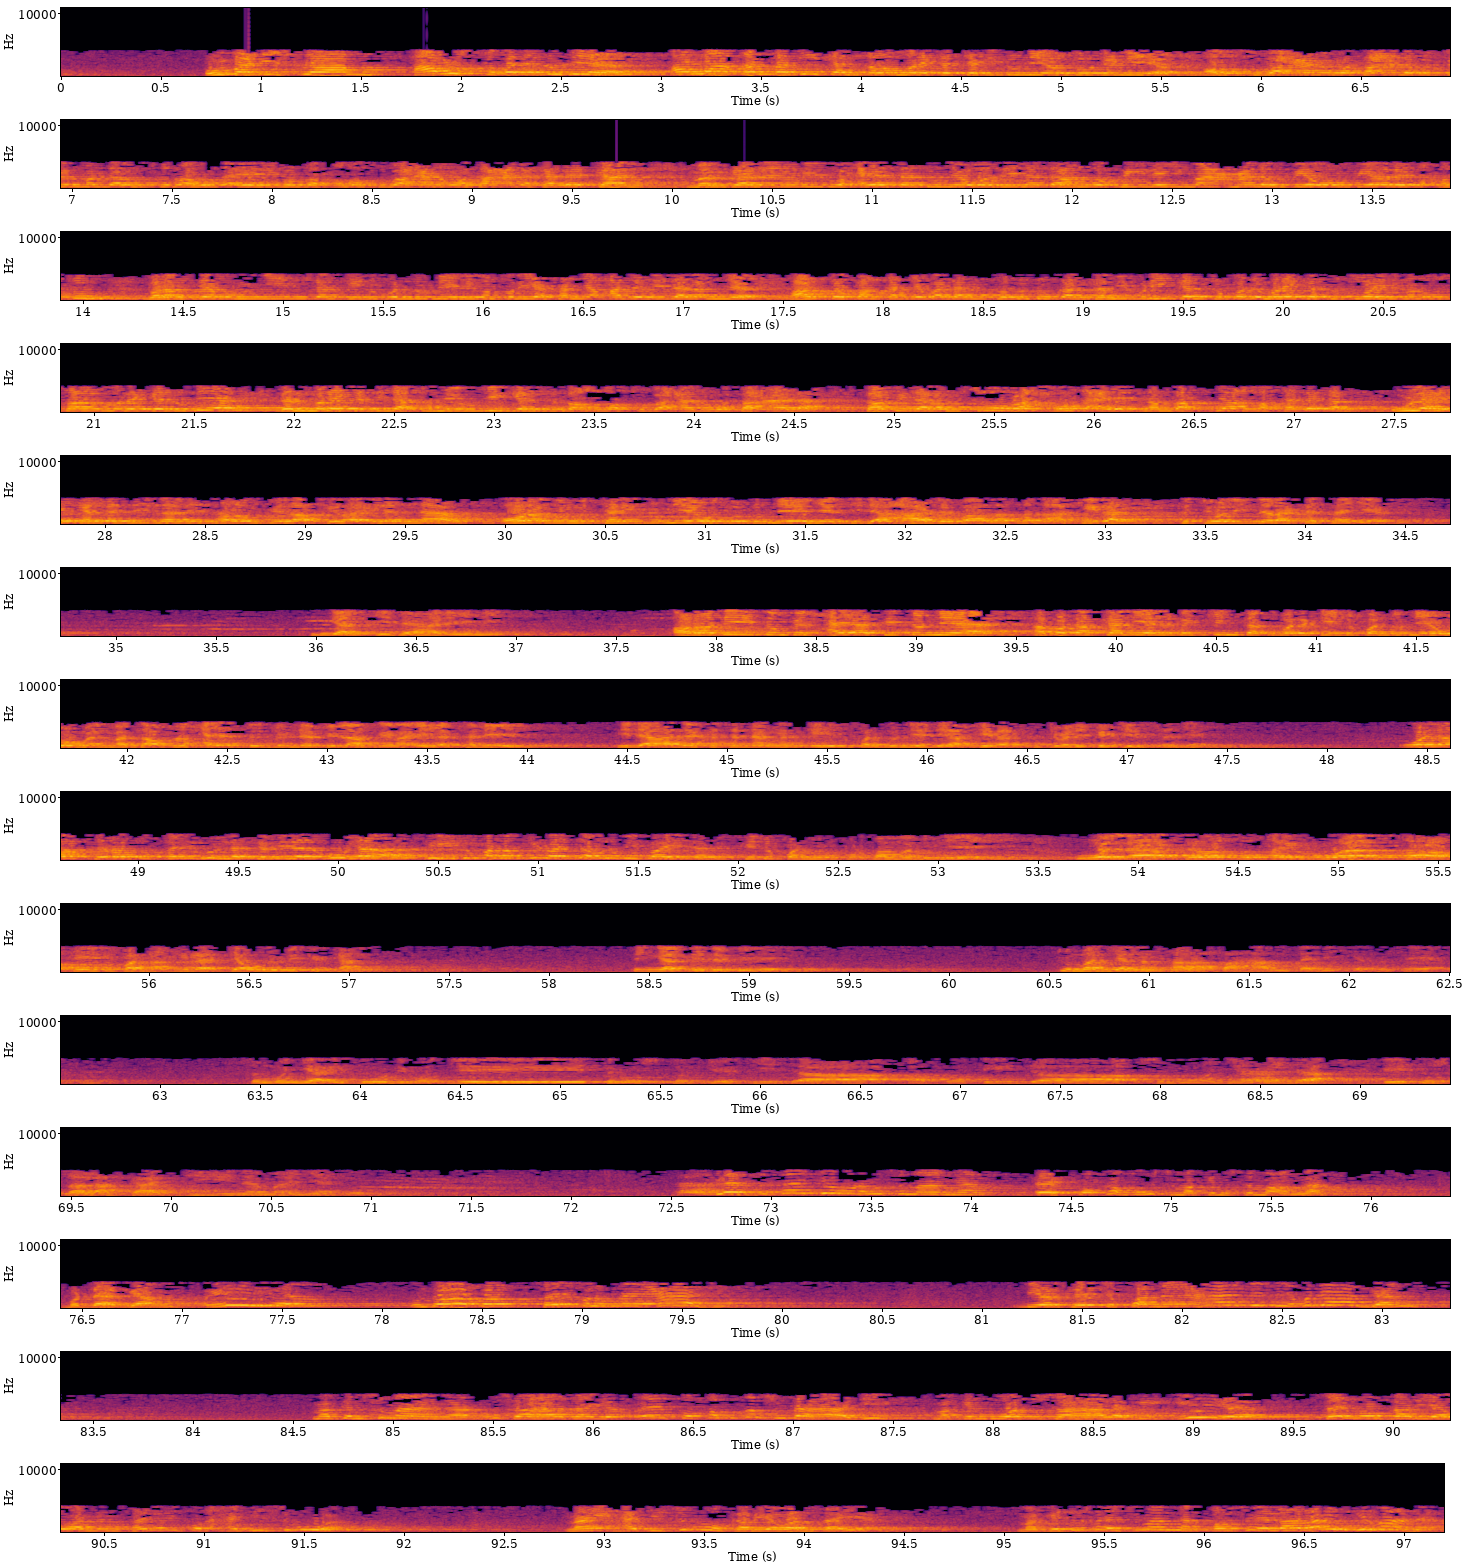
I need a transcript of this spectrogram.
Umat Islam harus kepada dunia. Allah akan bagikan kalau mereka cari dunia untuk dunia. Allah Subhanahu wa taala berfirman dalam surah Hud ayat 15 Allah Subhanahu wa taala katakan, "Man kana yuridu hayata dunya wa zinataha wa fi ilayhi ma'malu fi wa fi al-qatun." Barang siapa menginginkan kehidupan dunia dengan perhiasan yang ada di dalamnya, harta pangkat jabatan kedudukan kami berikan kepada mereka sesuai dengan usaha mereka dunia dan mereka tidak kami rugikan kata Allah Subhanahu wa taala. Tapi dalam surah Hud ayat 16 Allah katakan, "Ulaika alladzina laysa lahum fil akhirati illa an-nar." Orang yang mencari mencari dunia untuk dunianya tidak ada balasan akhirat kecuali neraka saja. Tinggal kita hari ini. Araditum bil hayati dunia. Apakah kalian lebih cinta kepada kehidupan dunia wa mal mata'ul hayati dunia bil akhirah illa qalil? Tidak ada kesenangan kehidupan dunia di akhirat kecuali kecil saja. Wal akhiratu khairul lak min al ula. Kehidupan akhirat jauh lebih baik dari kehidupan yang pertama dunia ini. Wal akhiratu khairu wa abqa. Kehidupan akhirat jauh lebih kekal. Tinggal kita pilih. Cuma jangan salah paham tadi kata saya. Semuanya itu di masjid terus kerja tidak, apa tidak, semuanya tidak. Itu salah kaji namanya tu. Biasa saja orang semangat. Eh, kok kamu semakin semangat berdagang? Iya. Untuk apa? Saya belum naik haji. Biar saya cepat naik haji, saya berdagang. Makin semangat usaha saya. Eh kok kamu kan sudah haji. Makin buat usaha lagi. Iya. Saya mau karyawan yang saya ikut haji semua. Naik haji semua karyawan saya. Maka itu saya semangat. Kalau saya lalai gimana?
